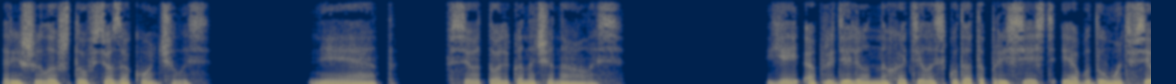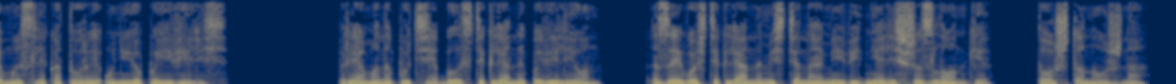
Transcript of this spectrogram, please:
решила, что все закончилось. Нет, все только начиналось. Ей определенно хотелось куда-то присесть и обдумать все мысли, которые у нее появились. Прямо на пути был стеклянный павильон. За его стеклянными стенами виднелись шезлонги. То, что нужно.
